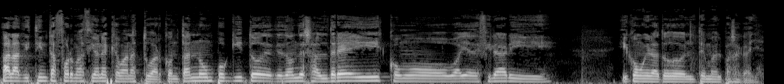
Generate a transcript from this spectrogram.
a las distintas formaciones que van a actuar. Contadnos un poquito desde dónde saldréis, cómo vaya a desfilar y, cómo irá todo el tema del pasacalles.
